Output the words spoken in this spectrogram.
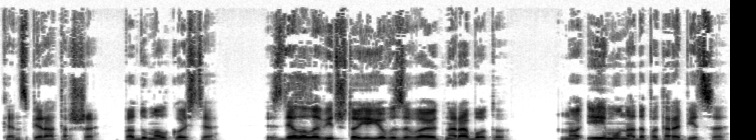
«Конспираторша», — подумал Костя. Сделала вид, что ее вызывают на работу. Но и ему надо поторопиться.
